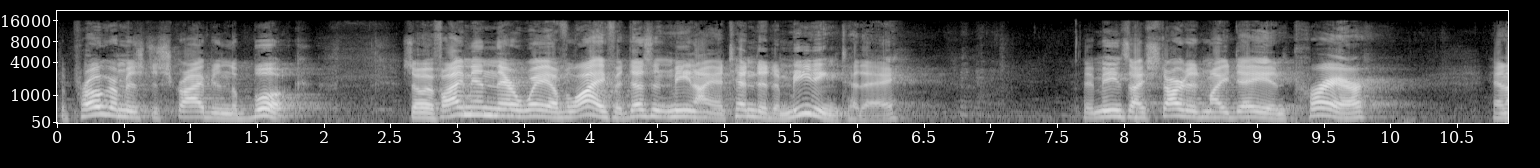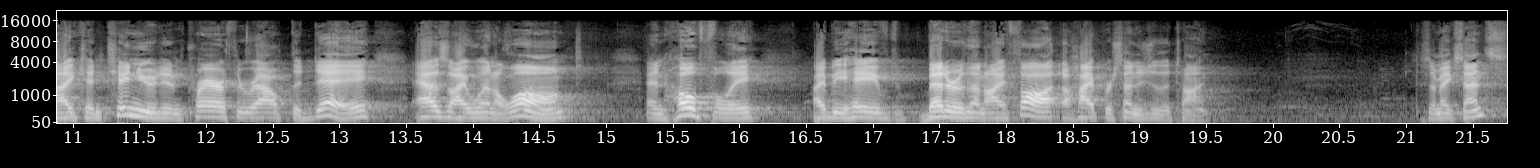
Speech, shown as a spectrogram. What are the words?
The program is described in the book. So if I'm in their way of life, it doesn't mean I attended a meeting today. It means I started my day in prayer and I continued in prayer throughout the day as I went along, and hopefully I behaved better than I thought a high percentage of the time. Does that make sense?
